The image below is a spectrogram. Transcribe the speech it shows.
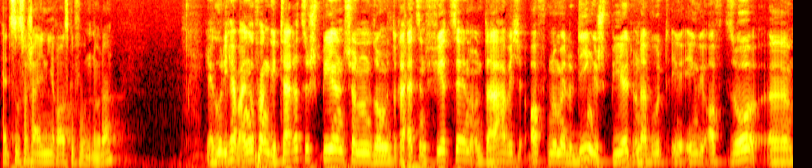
hättest du es wahrscheinlich nie rausgefunden, oder? Ja gut, ich habe angefangen Gitarre zu spielen, schon so mit 13, 14 und da habe ich oft nur Melodien gespielt und habe irgendwie oft so, äh,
